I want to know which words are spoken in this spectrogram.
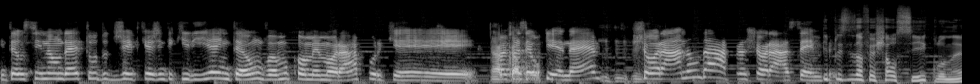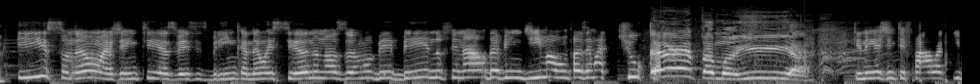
Então, se não der tudo do jeito que a gente queria, então vamos comemorar, porque Acabou. vai fazer o quê, né? chorar não dá pra chorar sempre. E precisa fechar o ciclo, né? Isso, não. A gente às vezes brinca, não, esse ano nós vamos beber no final da vindima, vamos fazer uma tchuca. Eita, maninha! Que nem a gente fala aqui,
